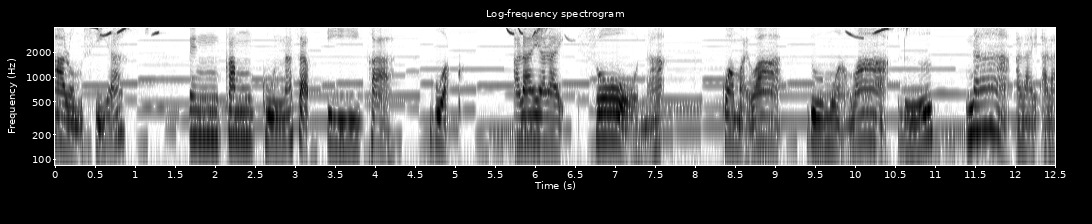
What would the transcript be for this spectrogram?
อารมณ์เสีย เป็นคำคุณศัพท์อีค่ะ บวก อะไรอะไรโซนะ ความหมายว่า ดูเหมือนว่า หรือ หน้าอะไรอะไร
